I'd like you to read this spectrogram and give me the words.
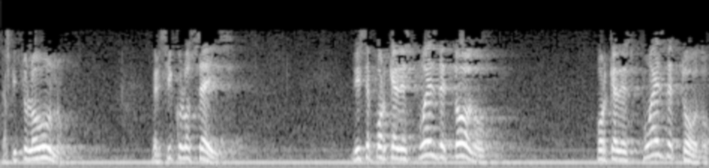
capítulo 1, versículo 6. Dice, porque después de todo, porque después de todo,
